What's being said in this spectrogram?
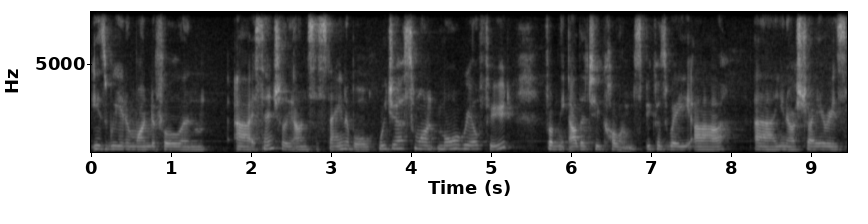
is weird and wonderful and uh, essentially unsustainable. We just want more real food from the other two columns because we are, uh, you know, Australia is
